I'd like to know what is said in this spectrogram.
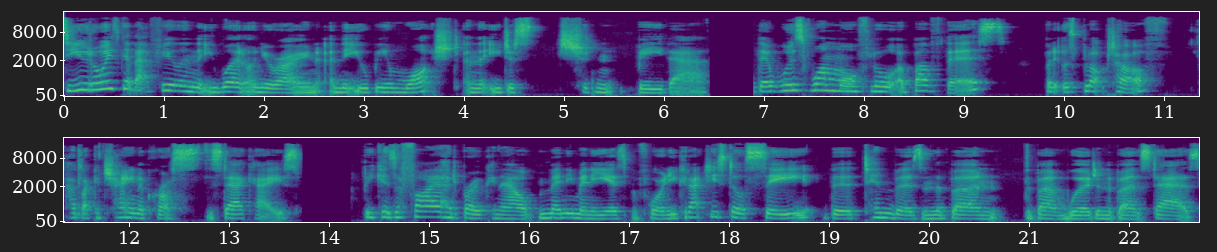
So you'd always get that feeling that you weren't on your own and that you're being watched and that you just shouldn't be there. There was one more floor above this, but it was blocked off, had like a chain across the staircase because a fire had broken out many, many years before and you could actually still see the timbers and the burnt the burnt wood and the burnt stairs.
